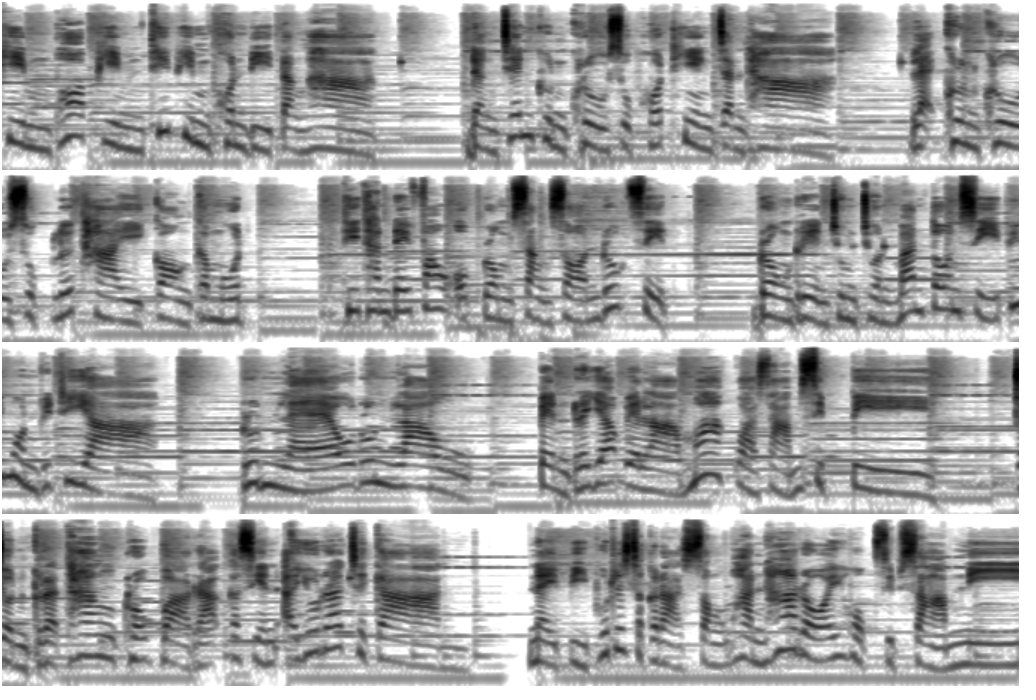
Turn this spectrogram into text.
พิมพ์ พ่อพิมพ์ที่พิมพ์คนดีต่างหาก ดังเช่นคุณครูสุพจน์เฮียงจันทา และคุณครูสุขฤทัยกองกมุตที่ท่านได้เฝ้าอบรมสั่งสอนลูกศิษย์โรงเรียนชุมชนบ้านต้นศรีพิมลวิทยา รุ่นแล้วรุ่นเล่า เป็นระยะเวลามากกว่า 30 ปี จนกระทั่งครบวาระเกษียณอายุราชการ ในปีพุทธศักราช 2563 นี้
